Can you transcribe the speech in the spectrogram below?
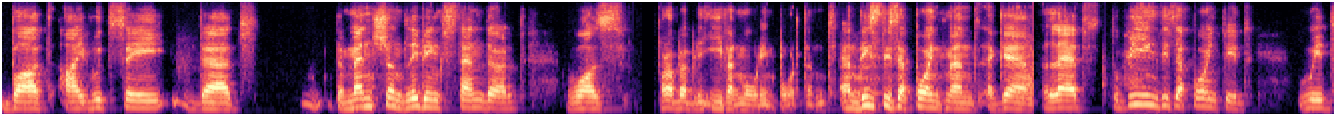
But I would say that the mentioned living standard was probably even more important. And this disappointment, again, led to being disappointed with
